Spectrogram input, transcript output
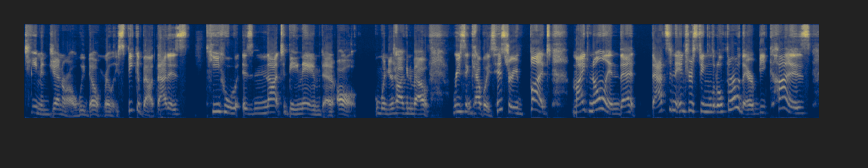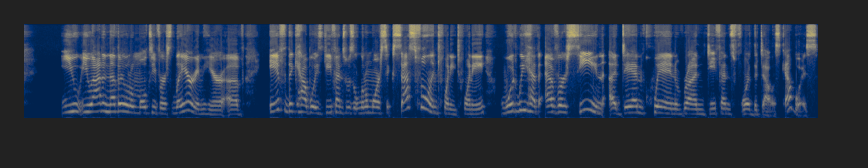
team in general, we don't really speak about that is he who is not to be named at all when you're talking about recent Cowboys history. But Mike Nolan, that that's an interesting little throw there because you you add another little multiverse layer in here of if the Cowboys defense was a little more successful in 2020, would we have ever seen a Dan Quinn run defense for the Dallas Cowboys?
